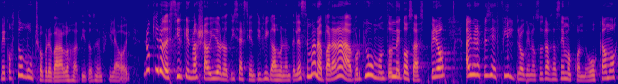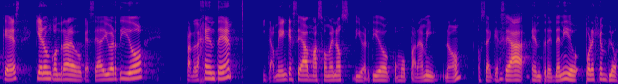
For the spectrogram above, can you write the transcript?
Me costó mucho preparar los datitos en fila hoy. No quiero decir que no haya habido noticias científicas durante la semana, para nada, porque hubo un montón de cosas, pero hay una especie de filtro que nosotras hacemos cuando buscamos, que es quiero encontrar algo que sea divertido para la gente y también que sea más o menos divertido como para mí, ¿no? O sea, que sea entretenido. Por ejemplo,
